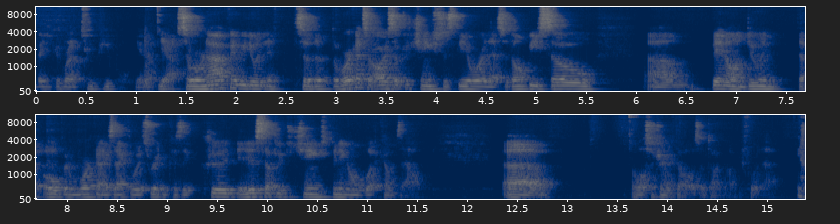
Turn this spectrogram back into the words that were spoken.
that you could run two people. You know. Yeah, so we're not going to be doing it. So the, the workouts are always subject to change. Just be aware of that. So don't be so um, bent on doing the open workout exactly what it's written because it could it is subject to change depending on what comes out. Uh, I lost train of thought. What was I talking about before that?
